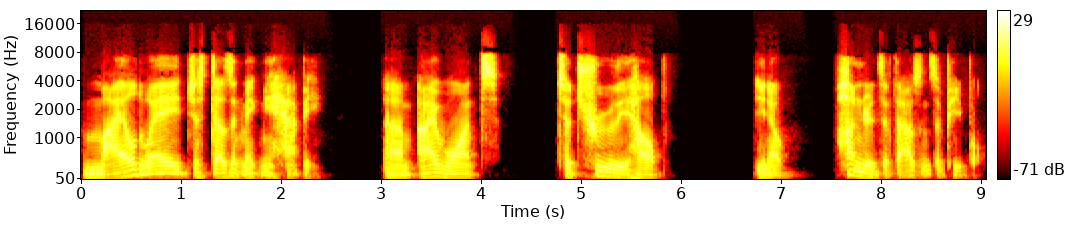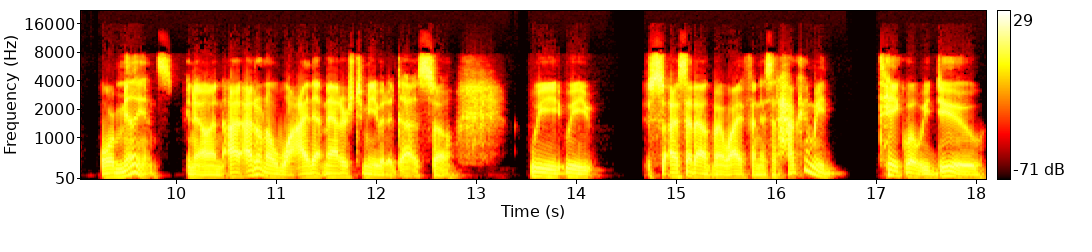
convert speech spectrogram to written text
mild way, just doesn't make me happy. Um, I want to truly help, you know, hundreds of thousands of people or millions, you know, and I, I don't know why that matters to me, but it does. So we we so I sat down with my wife and I said, how can we take what we do,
